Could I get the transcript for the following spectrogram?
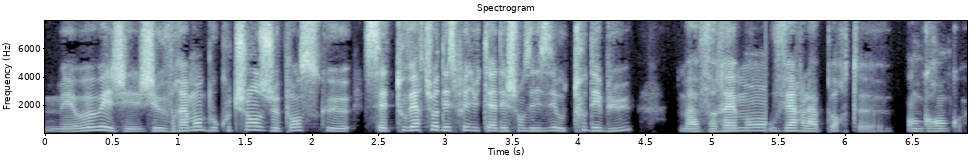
Mais oui, oui, j'ai eu vraiment beaucoup de chance. Je pense que cette ouverture d'esprit du Théâtre des Champs-Élysées au tout début m'a vraiment ouvert la porte euh, en grand, quoi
